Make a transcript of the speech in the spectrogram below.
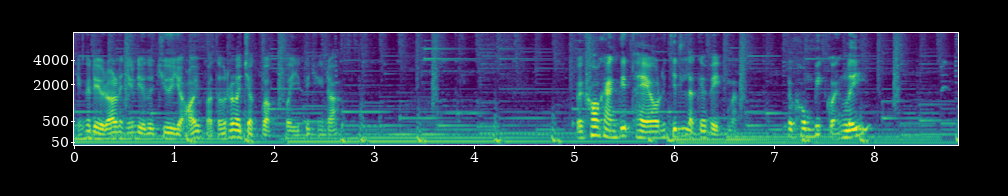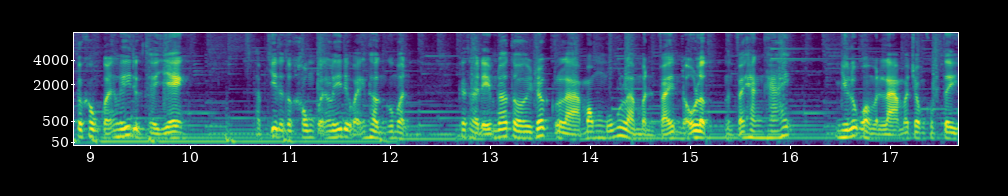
Những cái điều đó là những điều tôi chưa giỏi và tôi rất là chật vật vì cái chuyện đó. Cái khó khăn tiếp theo đó chính là cái việc mà tôi không biết quản lý. Tôi không quản lý được thời gian. Thậm chí là tôi không quản lý được bản thân của mình. Cái thời điểm đó tôi rất là mong muốn là mình phải nỗ lực, mình phải hăng hái. Như lúc mà mình làm ở trong công ty.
